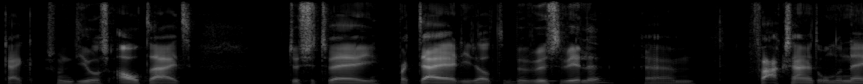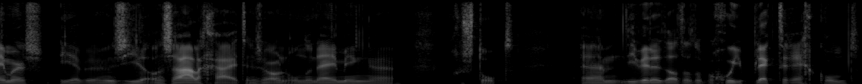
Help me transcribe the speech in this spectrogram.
Kijk, zo'n deal is altijd tussen twee partijen die dat bewust willen. Um, vaak zijn het ondernemers, die hebben hun ziel en zaligheid in zo'n onderneming uh, gestopt. Um, die willen dat het op een goede plek terechtkomt.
